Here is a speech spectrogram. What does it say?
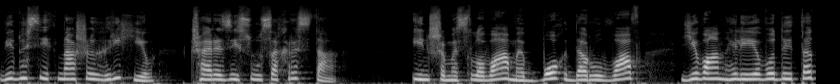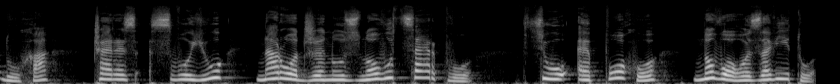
від усіх наших гріхів через Ісуса Христа. Іншими словами, Бог дарував Євангеліє води та духа через свою народжену знову церкву в цю епоху Нового Завіту.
